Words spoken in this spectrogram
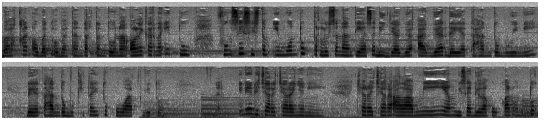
bahkan obat-obatan tertentu. Nah, oleh karena itu, fungsi sistem imun tuh perlu senantiasa dijaga agar daya tahan tubuh ini, daya tahan tubuh kita itu kuat gitu. Nah, ini ada cara-caranya nih. Cara-cara alami yang bisa dilakukan untuk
